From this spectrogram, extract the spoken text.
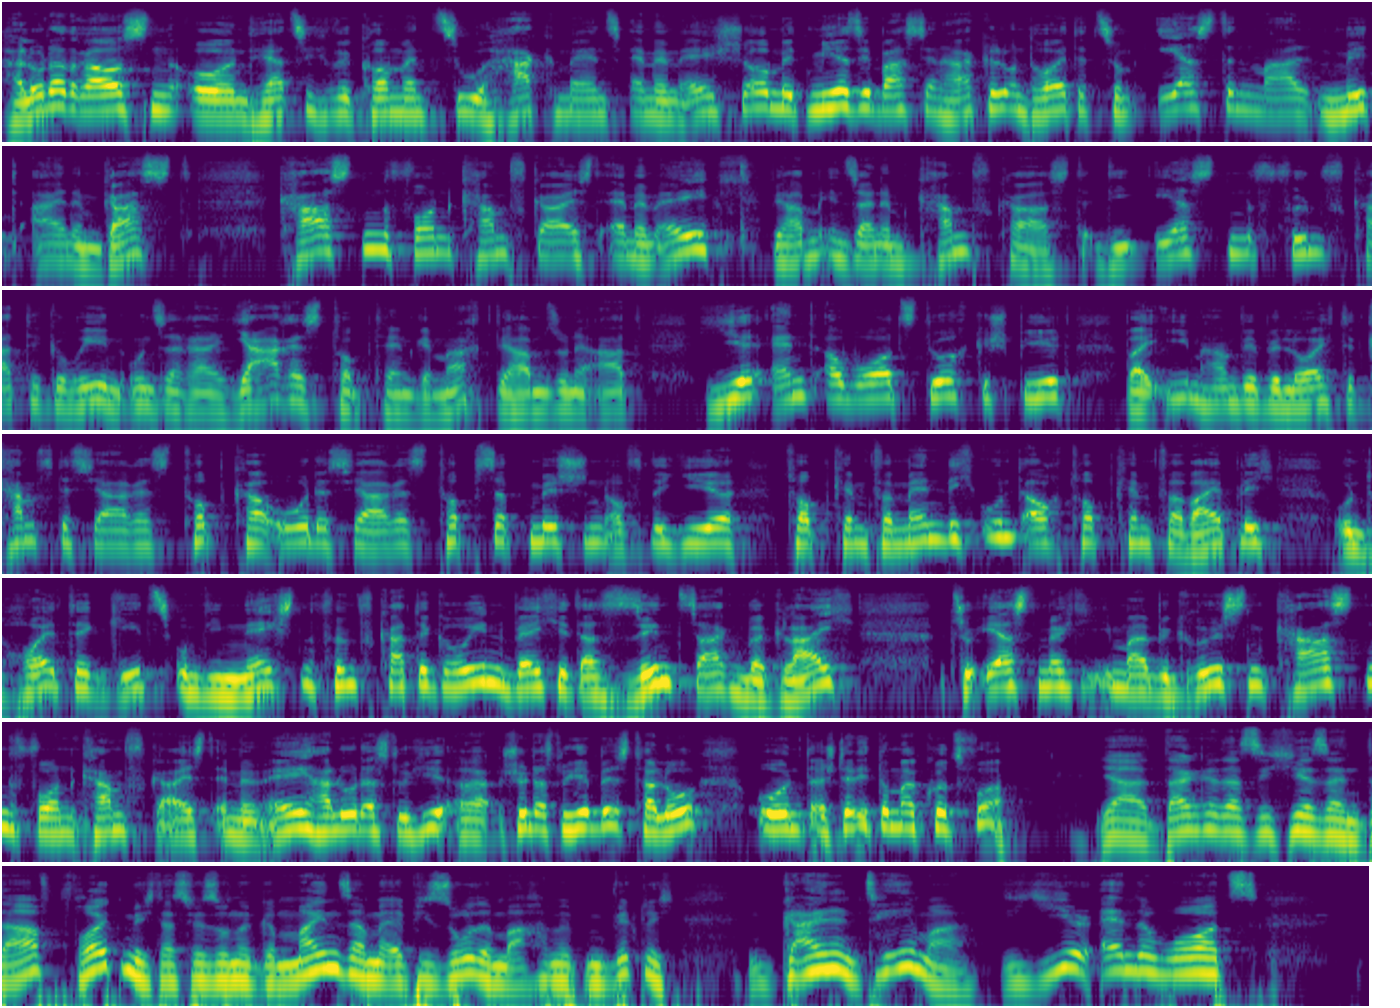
Hallo da draußen und herzlich willkommen zu Hackmans MMA Show mit mir Sebastian Hackel und heute zum ersten Mal mit einem Gast, Carsten von Kampfgeist MMA. Wir haben in seinem Kampfcast die ersten fünf Kategorien unserer Jahrestop 10 gemacht. Wir haben so eine Art Year-End Awards durchgespielt. Bei ihm haben wir beleuchtet Kampf des Jahres, Top KO des Jahres, Top Submission of the Year, Top Kämpfer männlich und auch Top Kämpfer weiblich. Und heute geht's um die nächsten fünf Kategorien welche das sind, sagen wir gleich. Zuerst möchte ich ihn mal begrüßen, Carsten von Kampfgeist MMA. Hallo, dass du hier, äh, schön, dass du hier bist. Hallo und äh, stell dich doch mal kurz vor. Ja, danke, dass ich hier sein darf. Freut mich, dass wir so eine gemeinsame Episode machen mit einem wirklich geilen Thema. Die Year-End Awards.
